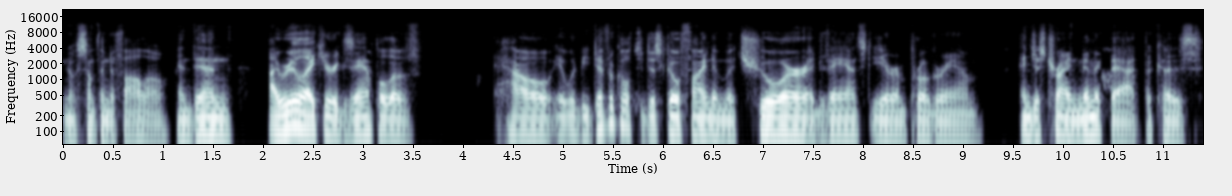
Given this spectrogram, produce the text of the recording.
you know, something to follow. And then I really like your example of how it would be difficult to just go find a mature, advanced ERM program and just try and mimic that because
